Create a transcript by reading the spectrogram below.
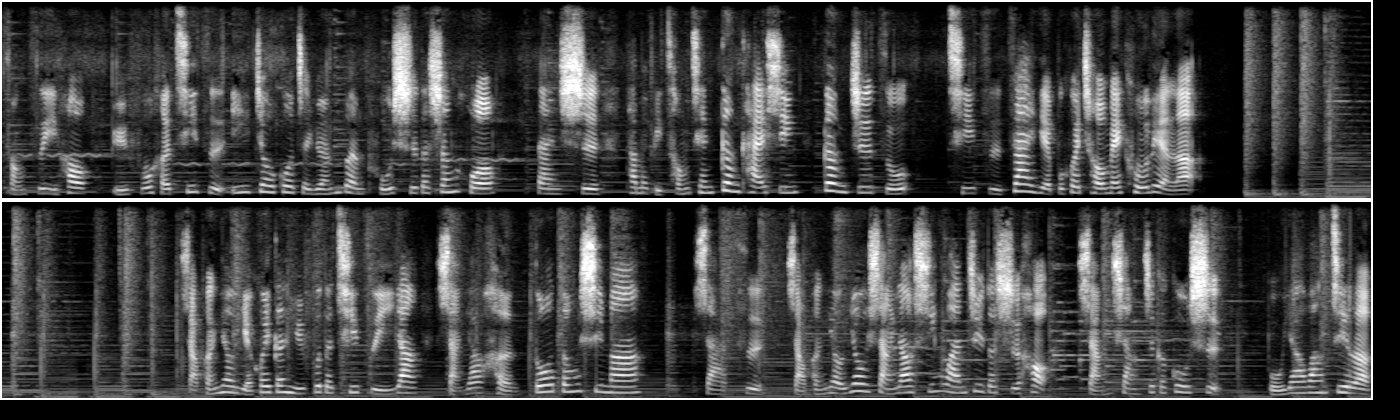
从此以后。”渔夫和妻子依旧过着原本朴实的生活，但是他们比从前更开心、更知足。妻子再也不会愁眉苦脸了。小朋友也会跟渔夫的妻子一样，想要很多东西吗？下次小朋友又想要新玩具的时候，想想这个故事，不要忘记了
